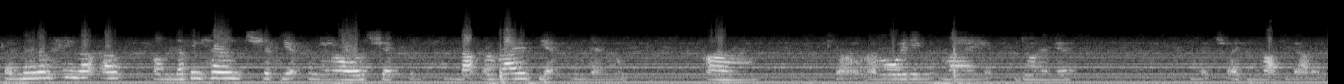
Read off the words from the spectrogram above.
and then I'm hang up, up. Um, nothing has shipped yet from. All is shipped, not arrived yet from them. Um, so I'm awaiting my donor gift, which I can knock it out of.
